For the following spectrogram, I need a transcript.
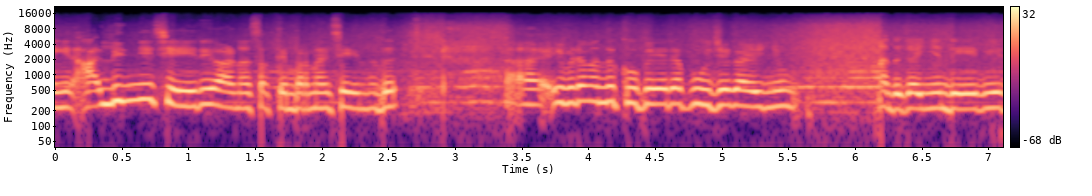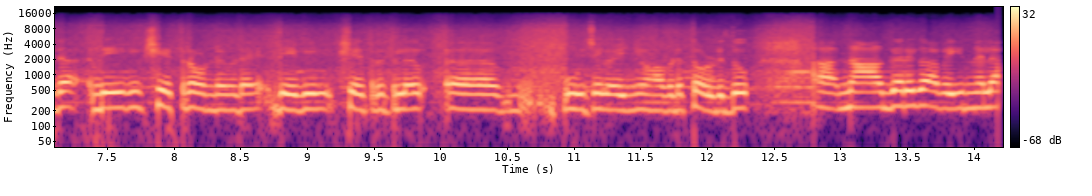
ഇങ്ങനെ അലിഞ്ഞു ചേരുകയാണ് സത്യം പറഞ്ഞാൽ ചെയ്യുന്നത്. ഇവിടെ വന്ന് കുബേര പൂജ കഴിഞ്ഞു. അത് കഴിഞ്ഞ് ദേവിയുടെ ദേവി ക്ഷേത്രമുണ്ട്. ഇവിടെ ദേവി ക്ഷേത്രത്തിൽ പൂജ കഴിഞ്ഞു. അവിടെ തൊഴുതു. നാഗരകാവ് ഇന്നലെ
